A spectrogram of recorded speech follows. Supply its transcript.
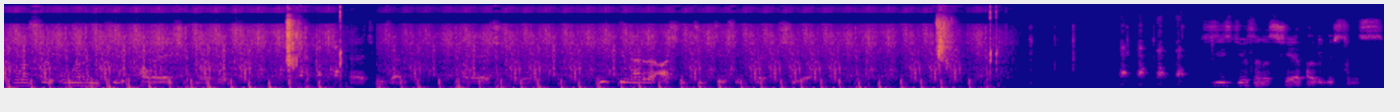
Burası umarım ki havaya çıkmıyordur. Evet güzel. Havaya çıkmıyor. İlk günlerde yapacak bir şey yok. Siz istiyorsanız şey yapabilirsiniz.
